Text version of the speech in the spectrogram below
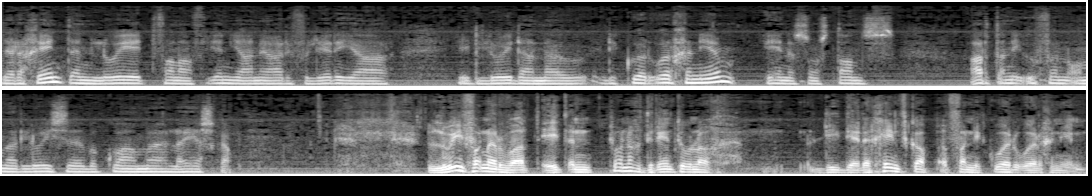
dirigent en Louis het vanaf 1 Januarie verlede jaar het Louis dan nou die koor oorgeneem en is ons tans hard aan die oefen onder Louis se bekwame leierskap. Louis van der Walt het in 2023 die dirigentskap van die koor oorgeneem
